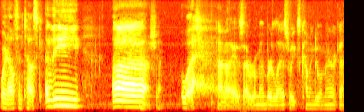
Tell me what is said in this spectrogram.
or an elephant tusk. The Uh, oh, shit. what? I don't know, as I remember last week's Coming to America.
